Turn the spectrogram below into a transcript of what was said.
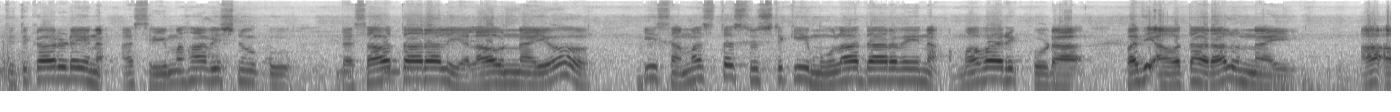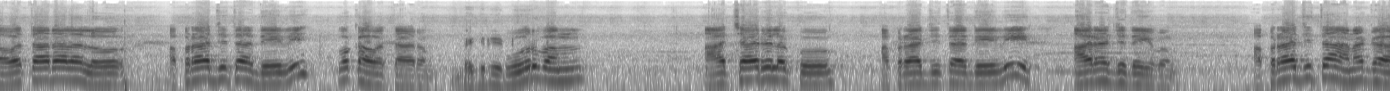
స్థితికారుడైన ఆ శ్రీ మహావిష్ణువుకు దశావతారాలు ఎలా ఉన్నాయో ఈ సమస్త సృష్టికి మూలాధారమైన అమ్మవారికి కూడా పది అవతారాలు ఉన్నాయి. ఆ అవతారాలలో అపరాజితా దేవి ఒక అవతారం. పూర్వం ఆచార్యులకు అపరాజితా దేవి ఆరాధ్య దైవం. అపరాజిత అనగా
